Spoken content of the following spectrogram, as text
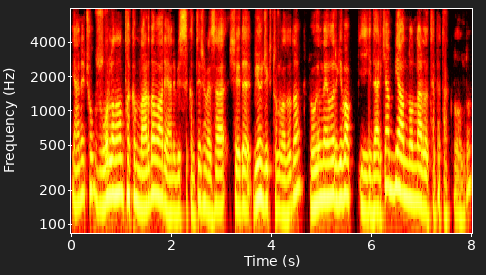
yani çok zorlanan takımlar da var yani bir sıkıntı için. Mesela şeyde bir önceki turnuvada da Royal Never Give Up iyi giderken bir anda onlar da tepe taklı oldu.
